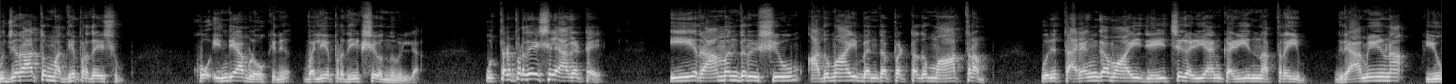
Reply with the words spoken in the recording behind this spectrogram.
ഗുജറാത്തും മധ്യപ്രദേശും ഇന്ത്യ ബ്ലോക്കിന് വലിയ പ്രതീക്ഷയൊന്നുമില്ല. ഉത്തർപ്രദേശിലാകട്ടെ ഈ രാമന്ദിർ ഇഷ്യൂവും അതുമായി ബന്ധപ്പെട്ടത് മാത്രം ഒരു തരംഗമായി ജയിച്ചു കഴിയാൻ കഴിയുന്നത്രയും ഗ്രാമീണ യു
